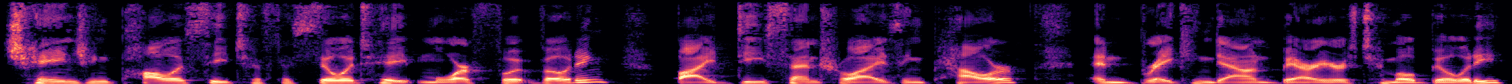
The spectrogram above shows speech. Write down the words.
changing policy to facilitate more foot voting by decentralizing power and breaking down barriers to mobility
